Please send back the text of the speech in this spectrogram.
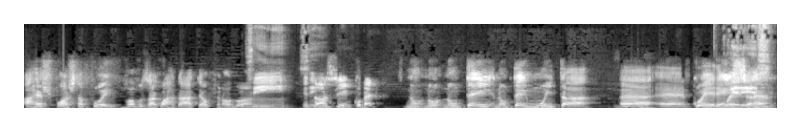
a resposta foi: vamos aguardar até o final do ano. Sim. Então, sim. assim, como é que. Não, não, não, tem, não tem muita é, é, coerência, Coerência. né?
